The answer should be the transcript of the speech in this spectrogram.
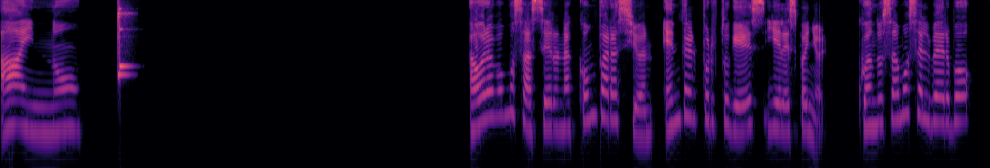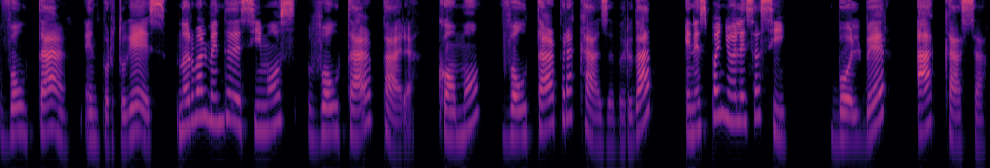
Ay no. Ahora vamos a hacer una comparación entre el portugués y el español. Cuando usamos el verbo voltar en portugués, normalmente decimos voltar para, como voltar para casa, ¿verdad? En español es así, volver a casa.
